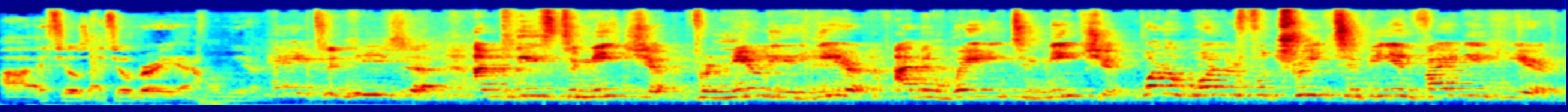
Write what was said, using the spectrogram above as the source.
Uh, it feels I feel very at home here. Hey Tunisia, I'm pleased to meet you. For nearly a year, I've been waiting to meet you. What a wonderful treat to be invited here.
